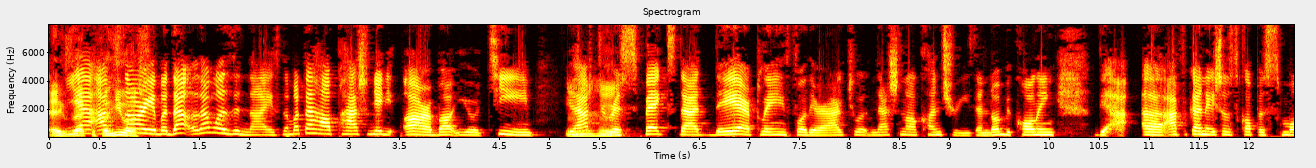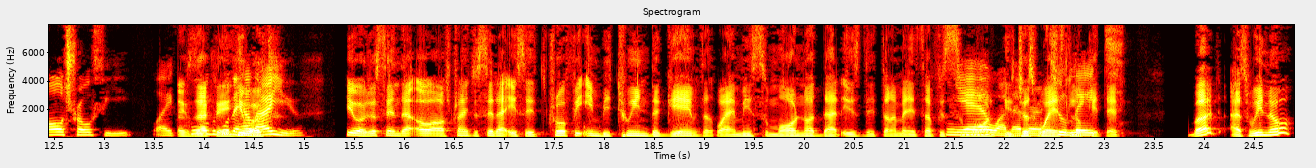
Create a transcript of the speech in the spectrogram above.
exactly. Yeah, So I'm he was- sorry, but that that wasn't nice. No matter how passionate you are about your team, you have to Mhm. respect that they are playing for their actual national countries, and don't be calling the uh, African Nations Cup a small trophy. Like, who- who, the He hell was- are you? He was just saying that, oh, I was trying to say that it's a trophy in between the games. That's why I mean small, not that is the tournament itself is Yeah, small. It's just where Too it's late. located. But as we know,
